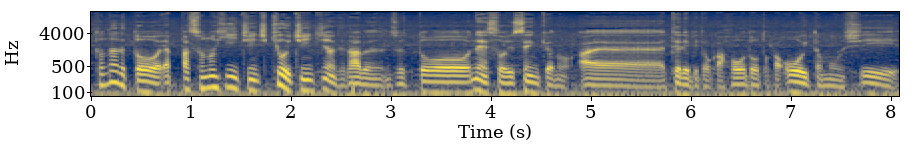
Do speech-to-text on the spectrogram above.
となるとやっぱその日一日今日一日なんて多分ずっとねそういう選挙の、えー、テレビとか報道とか多いと思うし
